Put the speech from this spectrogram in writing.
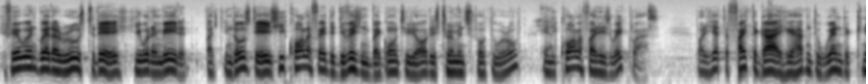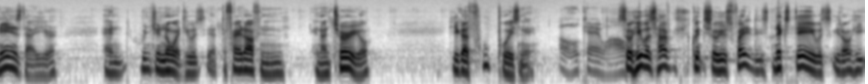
if it went by the rules today, he would have made it. But in those days, he qualified the division by going to all these tournaments throughout the world, and he qualified his weight class. But he had to fight the guy who happened to win the Canadians that year. And wouldn't you know it, he was uh, at the fight off in, in Ontario. He got food poisoning. Oh, okay. Wow. So he was have, so he was fighting. His next day was you know he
